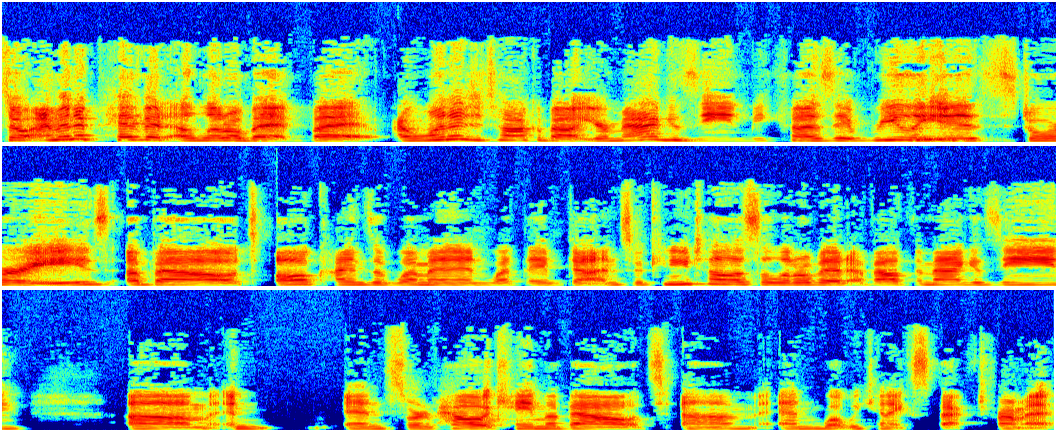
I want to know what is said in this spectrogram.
So I'm going to pivot a little bit, but I wanted to talk about your magazine because it really mm. is stories about all kinds of women and what they've done. So can you tell us a little bit about the magazine um, and and sort of how it came about um, and what we can expect from it?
